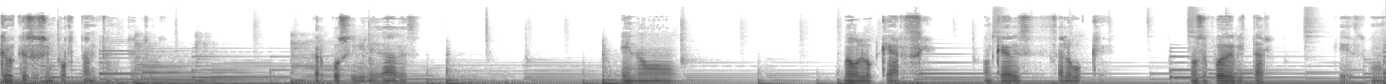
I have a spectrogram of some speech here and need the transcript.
creo que eso es importante muchachos. Dar posibilidades. Y no no bloquearse, aunque a veces es algo que no se puede evitar, que somos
